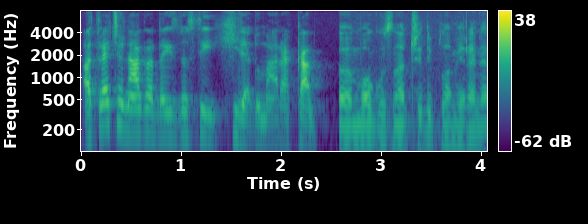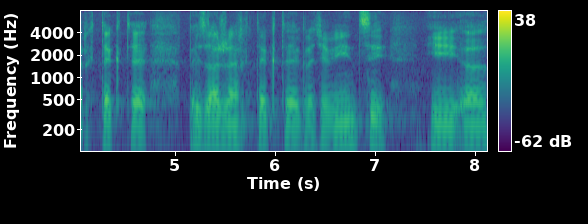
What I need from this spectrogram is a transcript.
a treća nagrada iznosi 1000 maraka. E, mogu znači diplomirane arhitekte, pejzažne arhitekte, građevinci, i e,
